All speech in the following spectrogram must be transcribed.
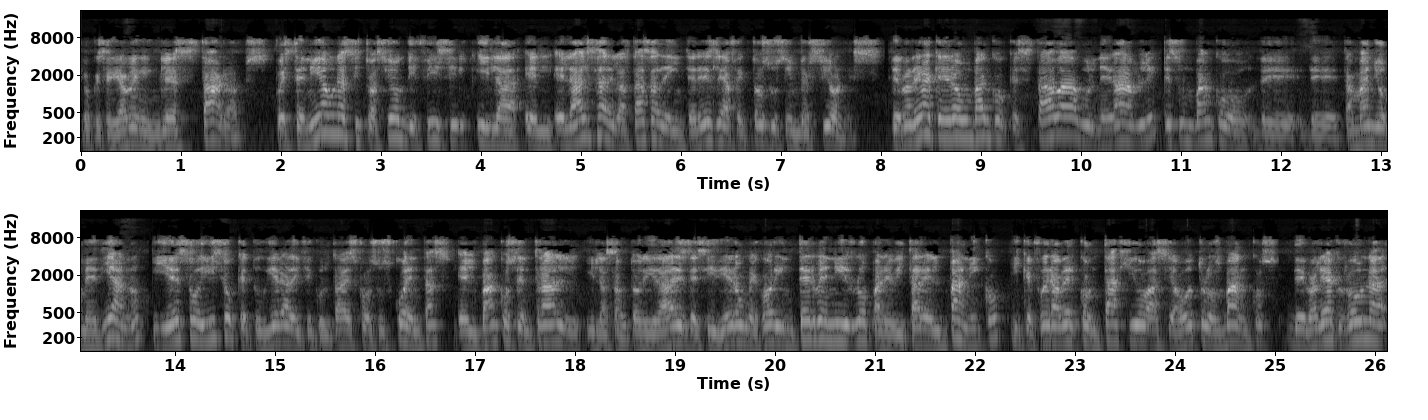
lo que se llama en inglés startups, pues tenía una situación difícil y la, el, el alza de la tasa de interés le afectó sus inversiones. De manera que era un banco que estaba vulnerable, es un banco de, de tamaño mediano y eso hizo que tuviera dificultades con sus cuentas, el Banco Central y las autoridades decidieron mejor intervenirlo para evitar el pánico y que fuera a haber contagio hacia otros bancos, de manera que fue una,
